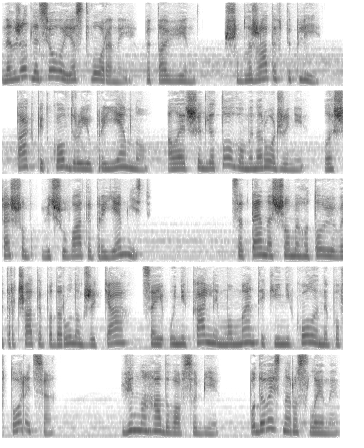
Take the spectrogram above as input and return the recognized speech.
Невже для цього я створений? питав він, щоб лежати в теплі. Так під ковдрою приємно, але чи для того ми народжені, лише щоб відчувати приємність? Це те, на що ми готові витрачати подарунок життя, цей унікальний момент, який ніколи не повториться. Він нагадував собі: подивись на рослини,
